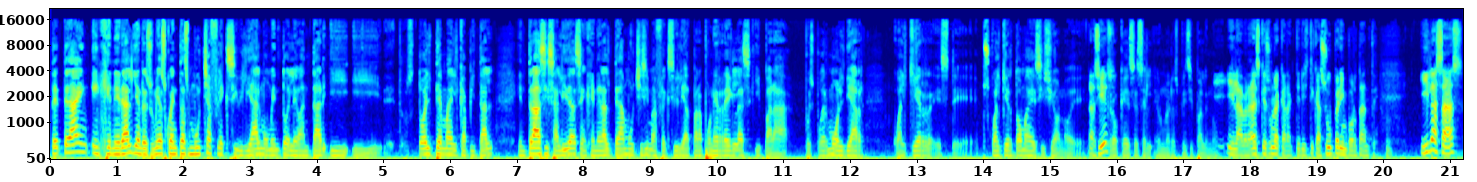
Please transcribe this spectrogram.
Te, te da en, en general y en resumidas cuentas mucha flexibilidad al momento de levantar y, y, pues, todo el tema del capital, entradas y salidas en general te da muchísima flexibilidad para poner reglas y para pues poder moldear cualquier este pues, cualquier toma de decisión ¿no? De- Así es. creo que ese es el- uno de los principales ¿no? Y, y la verdad es que es una característica súper importante. Y la SAS,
